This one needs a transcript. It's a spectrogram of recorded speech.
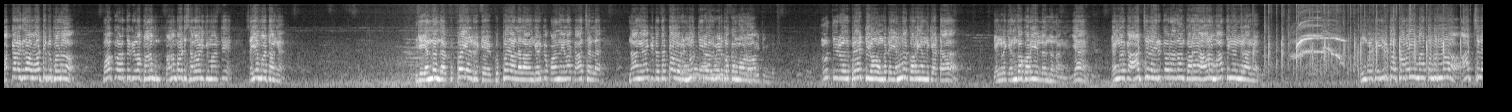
மக்களுக்கு தான் ஓட்டுக்கு பணம். போக்குவரத்துக்கு எல்லாம் பணம் பணம் போட்டு செலவழிக்க மாட்டு செய்ய மாட்டாங்க. இங்க எந்தெந்த குப்பைகள் இருக்கு? குப்பையால் எல்லாம் அங்க இருக்க குழந்தைங்களாம் காய்ச்சல்ல. நாங்க கிட்டத்தட்ட ஒரு நூத்தி இருபது வீடு பக்கம் போனோம். நூத்தி இருபது பேர்ட்டையும் உங்ககிட்ட என்ன குறைகள்னு கேட்டா எங்களுக்கு எந்த குறையும் இல்லைன்னு சொன்னாங்க. ஏன்? எங்களுக்கு ஆட்சியில இருக்கிறவரை தான் குறை அவரை மாத்துங்கிறாங்க உங்கள்கிட்ட இருக்க குறையும் மாத்த முடியும் ஆட்சியில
